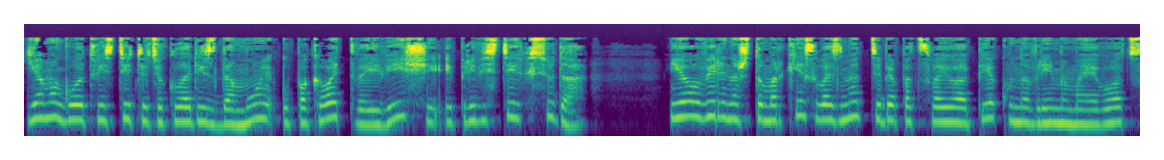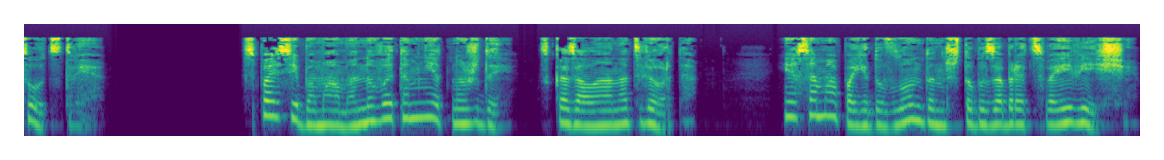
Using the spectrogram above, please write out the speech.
«Я могу отвезти тетю Кларис домой, упаковать твои вещи и привезти их сюда», я уверена, что Маркиз возьмет тебя под свою опеку на время моего отсутствия». «Спасибо, мама, но в этом нет нужды», — сказала она твердо. «Я сама поеду в Лондон, чтобы забрать свои вещи».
